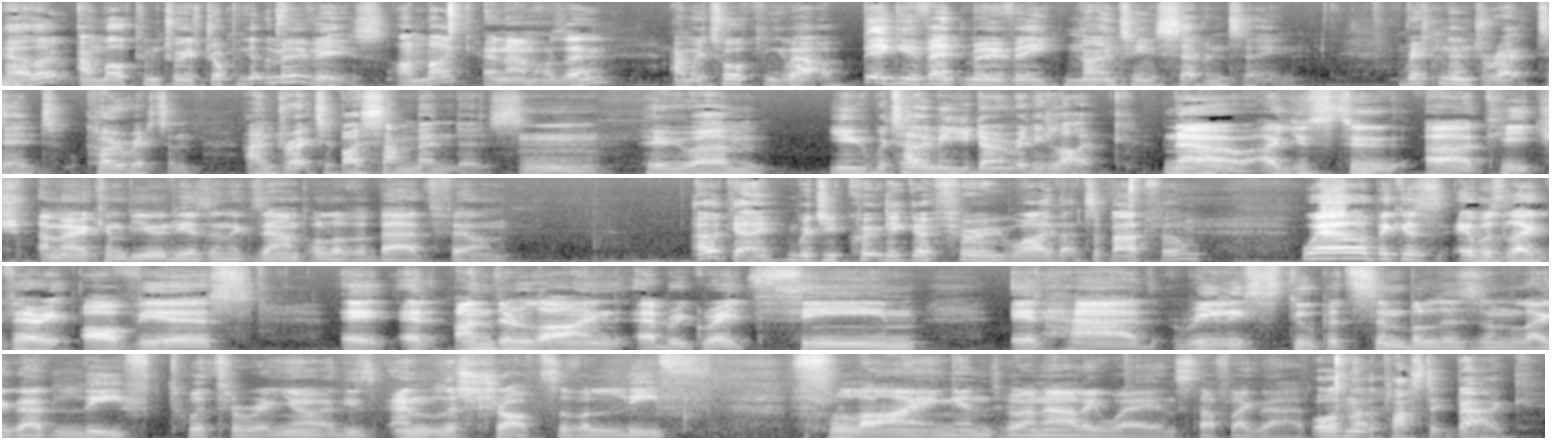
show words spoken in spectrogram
Hello and welcome to Eavesdropping at the Movies. I'm Mike, And I'm Jose. and we're talking about a big event movie, 1917, written and directed, co-written and directed by Sam Mendes, who um, you were telling me you don't really like. No, I used to uh, teach American Beauty as an example of a bad film. Okay, would you quickly go through why that's a bad film? Well, because it was like very obvious. It, it underlined every great theme. It had really stupid symbolism, like that leaf twittering, you know, these endless shots of a leaf flying into an alleyway and stuff like that. Wasn't that the plastic bag?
